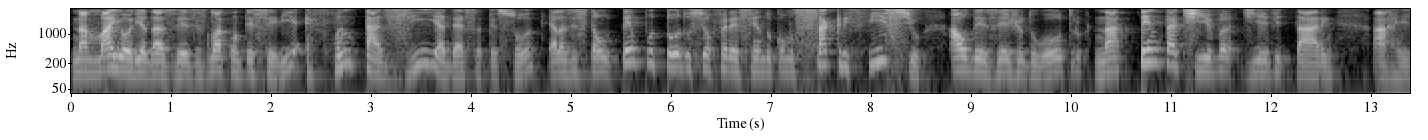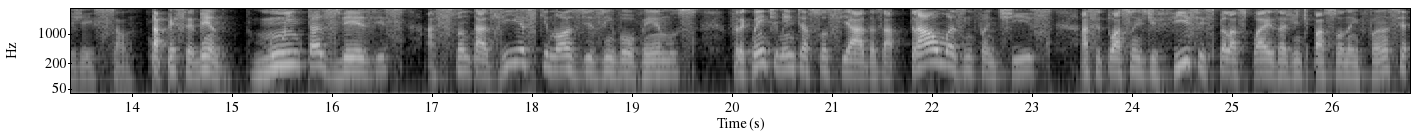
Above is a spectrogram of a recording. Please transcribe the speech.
na maioria das vezes não aconteceria, é fantasia dessa pessoa. Elas estão o tempo todo se oferecendo como sacrifício ao desejo do outro na tentativa de evitarem a rejeição. Tá percebendo? Muitas vezes as fantasias que nós desenvolvemos, frequentemente associadas a traumas infantis, a situações difíceis pelas quais a gente passou na infância,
